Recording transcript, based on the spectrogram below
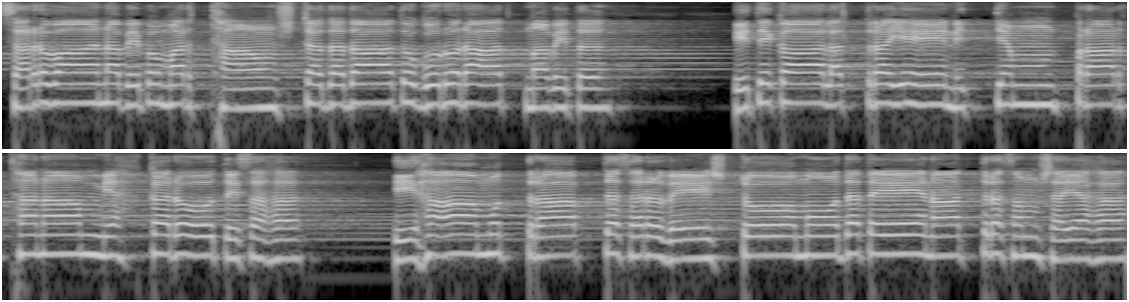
सर्वानपि पुमर्थांश्च ददातु गुरुरात्मवित्। इति कालत्रये नित्यं प्रार्थनाम्यः करोति सः। इहामुत्राप्तसर्वेष्टो मोदते नात्र संशयः।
